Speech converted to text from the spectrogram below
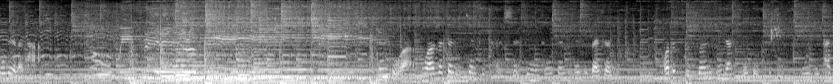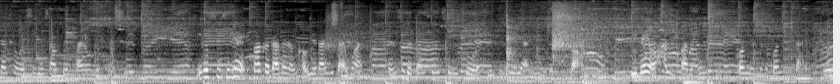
忽略了它。”我要在这里建筑城市，并终身居住在这里。我的子孙也将居住此地，估计它将成为世界上最繁荣的城市。一个世纪内，巴格达的人口约达一百万，城市的中心是一座直径约两英里的城堡，里边有哈里发的宫廷、官员们的棺材和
